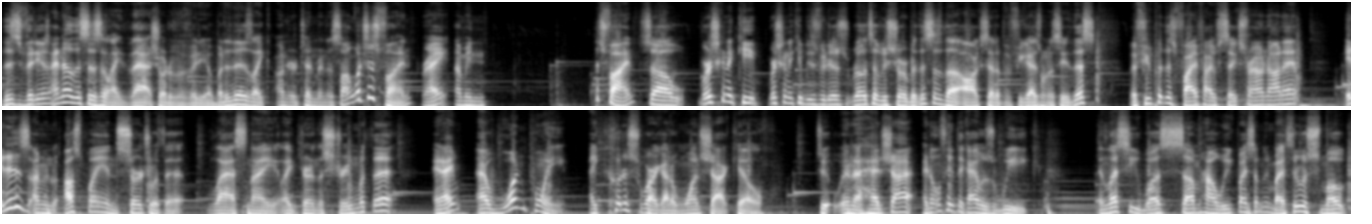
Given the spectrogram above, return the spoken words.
this videos, I know this isn't like that short of a video, but it is like under 10 minutes long, which is fine, right? I mean, it's fine. So we're just gonna keep we're just gonna keep these videos relatively short, but this is the AUG setup if you guys want to see this. If you put this 556 round on it, it is, I mean, I was playing search with it last night, like during the stream with it, and I at one point I could have swore I got a one-shot kill to in a headshot. I don't think the guy was weak, unless he was somehow weak by something. But I threw a smoke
